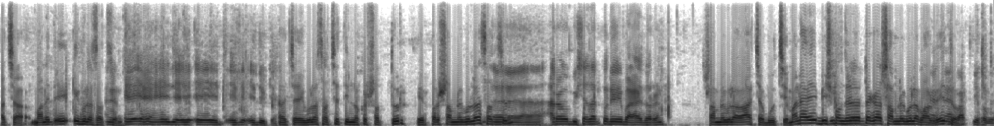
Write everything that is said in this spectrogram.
আচ্ছা মানে এগুলা চাচ্ছেন? এই দুইটা। আচ্ছা এগুলা চাচ্ছে তিন লক্ষ সত্তর। এরপরে সামনেগুলো চাচ্ছেন? আরও বিশ হাজার করে বাড়ায় ধরেন। সামনেগুলো আচ্ছা বুঝছি। মানে এই বিশ পঞ্চাশ হাজার টাকা সামনেগুলো বাড়বে এই তো? হ্যাঁ, হবে।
